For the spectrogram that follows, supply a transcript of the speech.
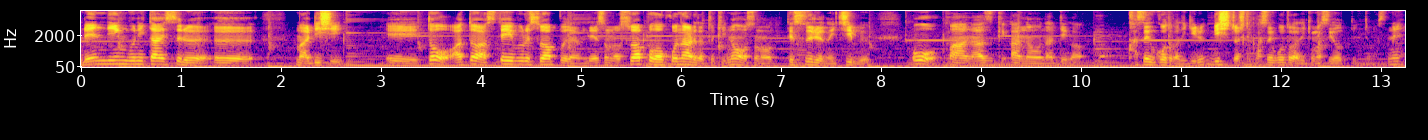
レンディングに対する、まあ、利子えー、と、あとはステーブルスワップなんで、そのスワップが行われた時のその手数料の一部を、まあ、あの預け、あの、なんていうか、稼ぐことができる、利子として稼ぐことができますよって言ってますね。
